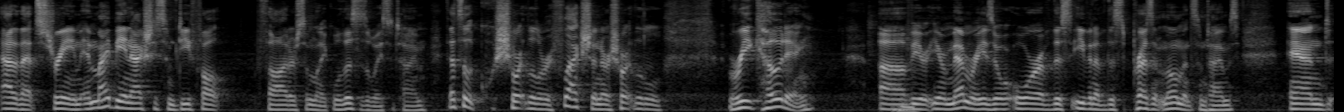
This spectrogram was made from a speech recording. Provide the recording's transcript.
out of that stream, it might be in actually some default thought or some like, well, this is a waste of time. That's a short little reflection or short little recoding of hmm. your, your memories or, or of this even of this present moment sometimes and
